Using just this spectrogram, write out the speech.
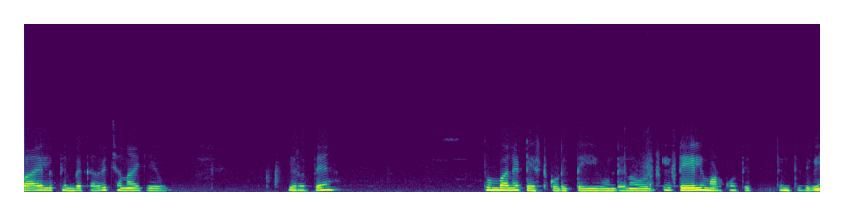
ಬಾಯಲ್ಲಿ ತಿನ್ನಬೇಕಾದ್ರೆ ಚೆನ್ನಾಗಿ ಇರುತ್ತೆ. ತುಂಬಾ ಟೇಸ್ಟ್ ಕೊಡುತ್ತೆ ಈ ಉಂಡೆ. ನಾವು ಈ ಡೈಲಿ ಮಾಡ್ಕೊಂಡು ತಿಂತಿದ್ವಿ.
